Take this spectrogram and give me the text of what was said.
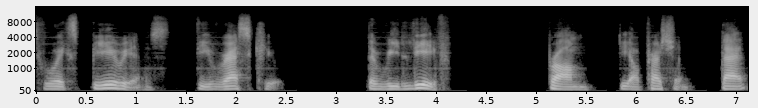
to experience the rescue, the relief from the oppression that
